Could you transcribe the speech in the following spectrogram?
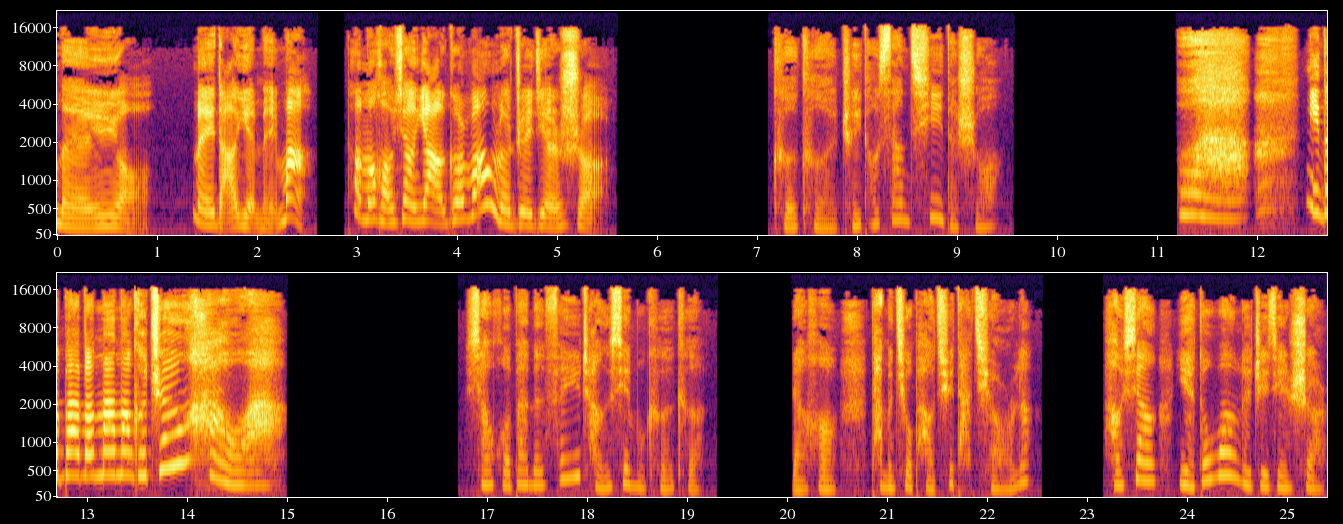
没有，没打也没骂。”他们好像压根忘了这件事儿。可可垂头丧气地说：“哇，你的爸爸妈妈可真好啊！”小伙伴们非常羡慕可可，然后他们就跑去打球了，好像也都忘了这件事儿。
